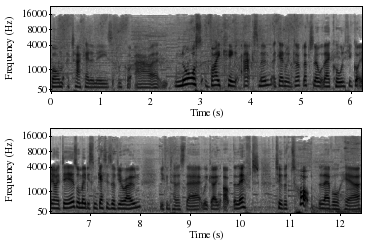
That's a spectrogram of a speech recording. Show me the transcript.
bomb attack enemies. We've got our Norse Viking axemen. Again, we'd love, love to know what they're called. If you've got any ideas or maybe some guesses of your own, you can tell us there. We're going up the lift to the top level here.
